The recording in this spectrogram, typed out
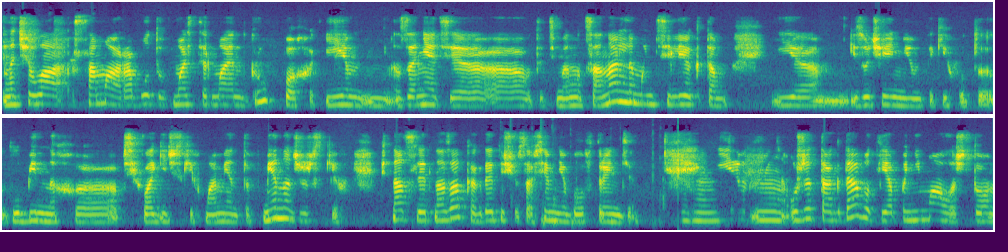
начала сама работу в mastermind группах и занятия э, вот этим эмоциональным интеллектом и э, изучением таких вот глубинных э, психологических моментов менеджерских 15 лет назад, когда это еще совсем не было в тренде. Угу. И уже тогда вот я понимала, что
